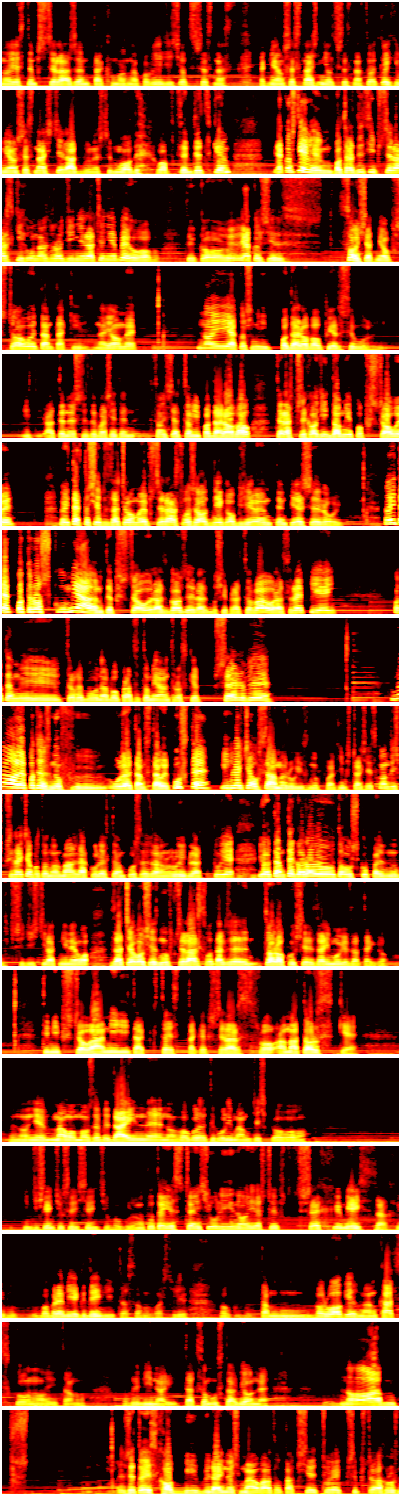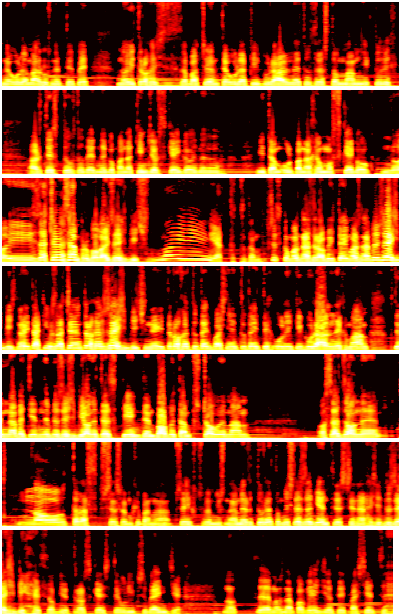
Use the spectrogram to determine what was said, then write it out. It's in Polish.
No jestem pszczelarzem, tak można powiedzieć, od 16, jak miałem 16, nie od 16 lat, jak miałem 16 lat, byłem jeszcze młody chłopcem, dzieckiem. Jakoś nie wiem, bo tradycji pszczelarskich u nas w rodzinie raczej nie było, tylko jakoś sąsiad miał pszczoły, tam taki znajomy, no i jakoś mi podarował pierwszy ul. I, a ten jeszcze, ten właśnie ten sąsiad, co mi podarował, teraz przychodzi do mnie po pszczoły. No i tak to się zaczęło moje pszczelarstwo, że od niego wziąłem ten pierwszy rój. No i tak po troszku miałem te pszczoły, raz gorzej, raz bo się pracowało, raz lepiej. Potem y, trochę było nawał pracy, to miałem troszkę przerwy. No ale potem znów y, ule tam stały puste i wleciał sam rój znów w jakimś czasie. Skądś przyleciał, bo to normalne, jak ule stoją puste, że rój wlatuje. I od tamtego roju to już kupę, znów 30 lat minęło, zaczęło się znów pszczelarstwo, także co roku się zajmuję za tego. Tymi pszczołami i tak, to jest takie pszczelarstwo amatorskie. No nie mało może wydajne, no w ogóle tych uli mam gdzieś koło 50-60 w ogóle. No tutaj jest część uli, no i jeszcze w trzech miejscach w, obrębie Gdyni to są właściwie. Tam w Orłowie, w Małym Kacku, no i tam Rywinach i tak są ustawione. No a że to jest hobby, wydajność mała, to tak się człowiek przy pszczołach różne ule ma, różne typy. No i trochę zobaczyłem te ule figuralne, tu zresztą mam niektórych artystów, tutaj jednego pana Kędziorskiego, jeden i tam ul pana Chełmowskiego. No i zacząłem sam próbować rzeźbić. No i jak to, co tam wszystko można zrobić, to i można wyrzeźbić. No i tak już zacząłem trochę rzeźbić. No i trochę tutaj właśnie tutaj tych uli figuralnych mam, w tym nawet jednym wyrzeźbiony, to jest pięć dębowy, tam pszczoły mam osadzone. No teraz przeszłem chyba na, przeszłem już na emeryturę, to myślę, że więcej jeszcze na razie wyrzeźbię sobie troszkę jeszcze uli przybędzie. No tyle można powiedzieć o tej pasiece.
